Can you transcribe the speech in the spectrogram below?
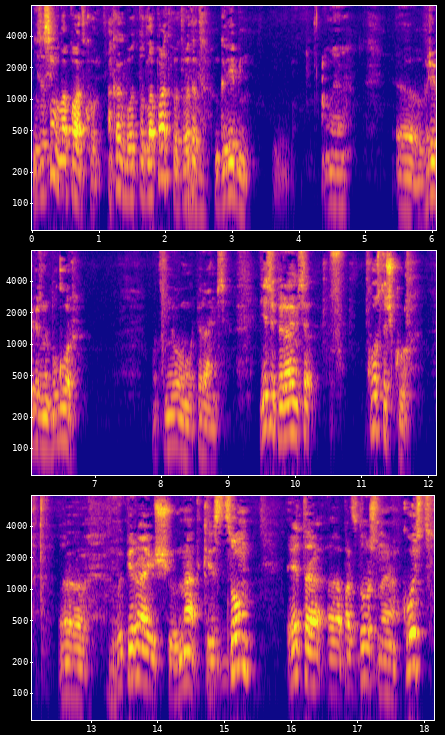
не совсем в лопатку, а как бы вот под лопатку, вот в этот гребень, э, в реберный бугор. Вот в него мы упираемся. Здесь упираемся в косточку, выпирающую над крестцом. Это э, подвздошная кость.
